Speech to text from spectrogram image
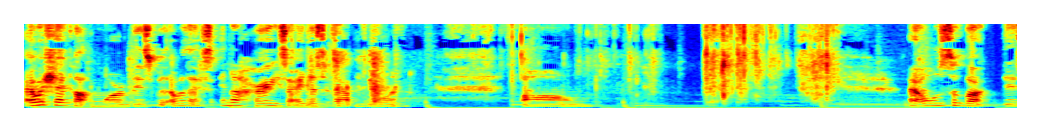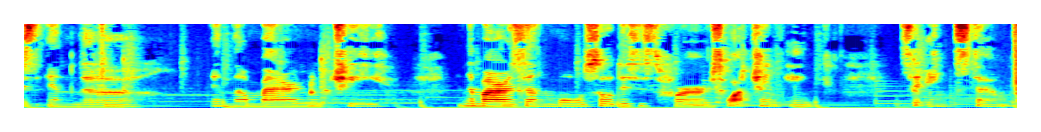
I wish I got more of this, but I was in a hurry, so I just grabbed one. Um, I also got this in the in the Marunouchi, in the Maruzen Mall. So this is for swatching ink. It's an ink stamp.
